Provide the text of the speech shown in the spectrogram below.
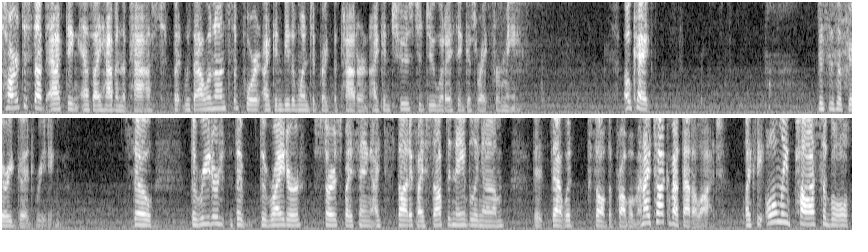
hard to stop acting as I have in the past, but with Al Anon's support, I can be the one to break the pattern. I can choose to do what I think is right for me. Okay. This is a very good reading. So the reader, the, the writer starts by saying, I thought if I stopped enabling them, that that would solve the problem. And I talk about that a lot. Like the only possible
